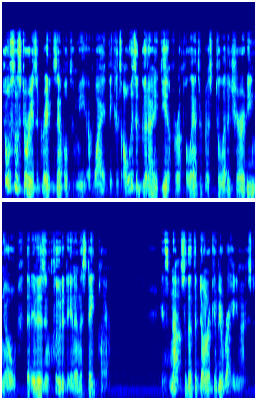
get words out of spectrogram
Jolson's story is a great example to me of why I think it's always a good idea for a philanthropist to let a charity know that it is included in an estate plan. It's not so that the donor can be recognized.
